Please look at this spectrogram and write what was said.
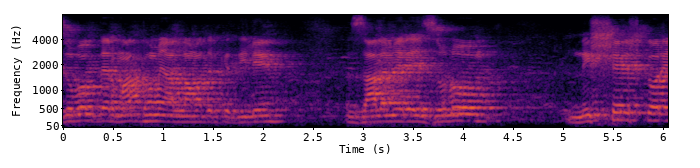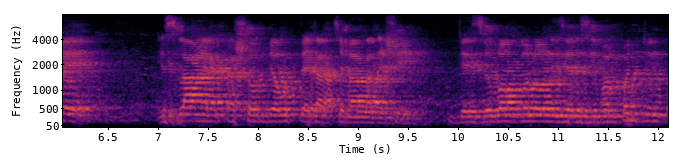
যুবকদের মাধ্যমে আল্লাহ আমাদেরকে দিলেন। জালেমের এই জুলুম নিঃশেষ করে ইসলামের একটা সূর্য উঠতে যাচ্ছে বাংলাদেশে। যে যুবকগুলো নিজের জীবন পর্যন্ত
